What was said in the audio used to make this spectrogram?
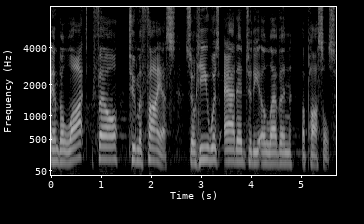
and the lot fell to Matthias. So he was added to the 11 apostles.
